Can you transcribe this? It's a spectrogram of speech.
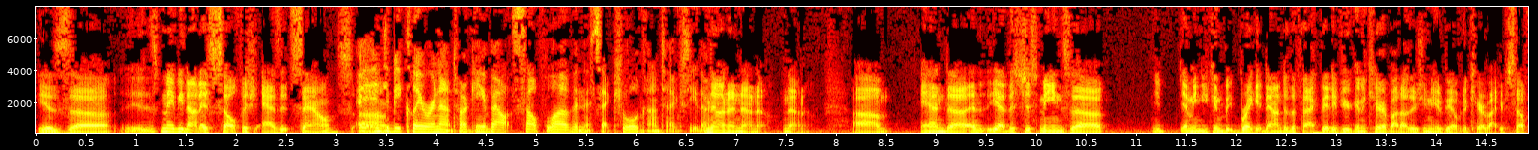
is uh, is maybe not as selfish as it sounds. And, and to Um, be clear, we're not talking about self-love in the sexual context either. No, no, no, no, no, no. Um, and, uh, and yeah, this just means, uh, you- I mean, you can break it down to the fact that if you're going to care about others, you need to be able to care about yourself.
